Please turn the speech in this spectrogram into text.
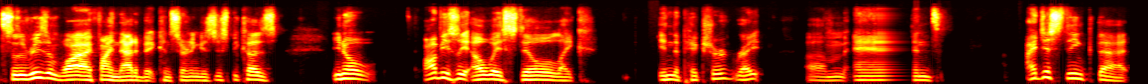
so the reason why I find that a bit concerning is just because, you know, obviously Elway's still like in the picture, right? Um, and, I just think that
